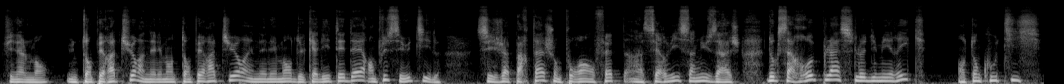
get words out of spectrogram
finalement? Une température, un élément de température, un élément de qualité d'air. En plus, c'est utile. Si je la partage, on pourra en fait un service, un usage. Donc ça replace le numérique en tant qu'outil,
